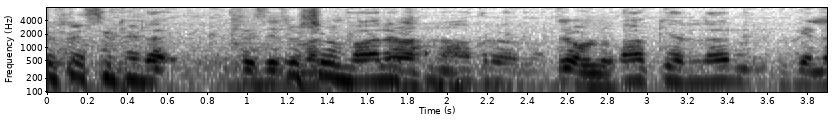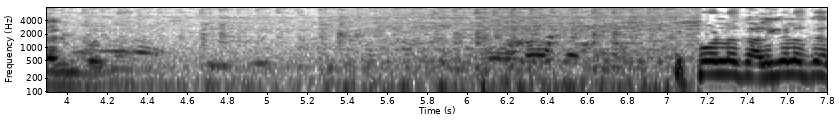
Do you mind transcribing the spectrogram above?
എഫ് എസ് സിറ്റിയുടെ തൃശ്ശൂർ ബാലകൃഷ്ണൻ മാത്രമേ ഉള്ളൂ. ബാക്കി എല്ലാവരും എല്ലാവരും പോയി. ഇപ്പോൾ ഉള്ള കളികളൊക്കെ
